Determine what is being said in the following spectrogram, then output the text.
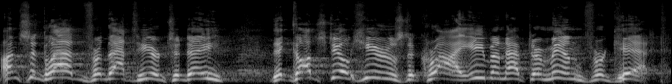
I'm so glad for that here today, that God still hears the cry even after men forget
